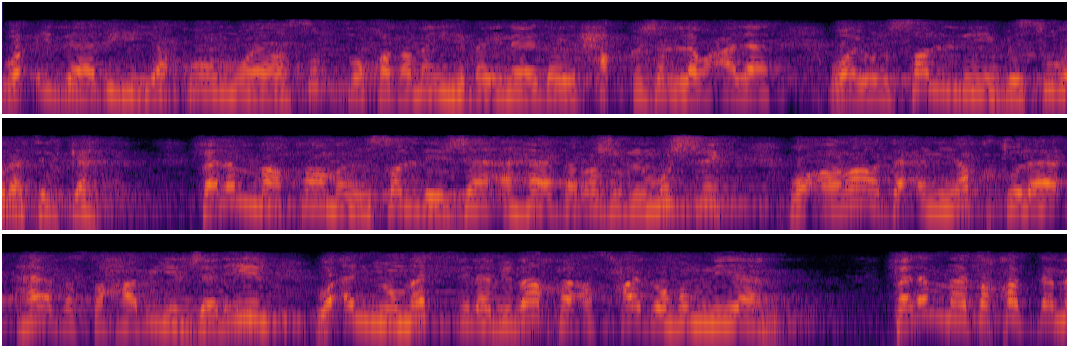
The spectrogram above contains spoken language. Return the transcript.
وإذا به يقوم ويصف قدميه بين يدي الحق جل وعلا ويصلي بسورة الكهف. فلما قام يصلي جاء هذا الرجل المشرك وأراد أن يقتل هذا الصحابي الجليل وأن يمثل بباقي أصحابه نيام. فلما تقدم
